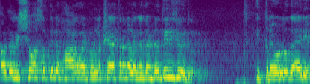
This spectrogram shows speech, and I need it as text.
അവരുടെ വിശ്വാസത്തിന്റെ ഭാഗമായിട്ടുള്ള ക്ഷേത്രങ്ങളൊക്കെ കണ്ട് തിരിച്ചു വരുന്നു. ഇത്രയേ ഉള്ളൂ കാര്യം.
